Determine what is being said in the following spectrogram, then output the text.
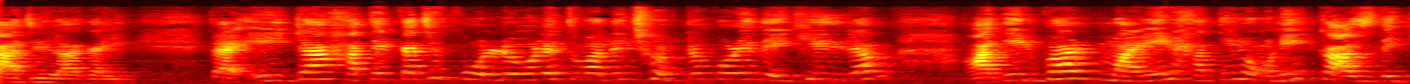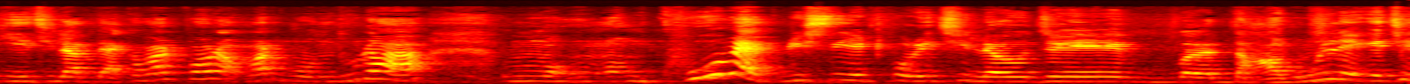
কাজে লাগাই। তা এইটা হাতের কাছে পড়ল বলে তোমাদের ছোট্ট করে দেখিয়ে দিলাম। আগের বার মায়ের হাতের অনেক কাজ দেখিয়েছিলাম। দেখাবার পর আমার বন্ধুরা খুব অ্যাপ্রিসিয়েট করেছিল যে দারুণ লেগেছে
